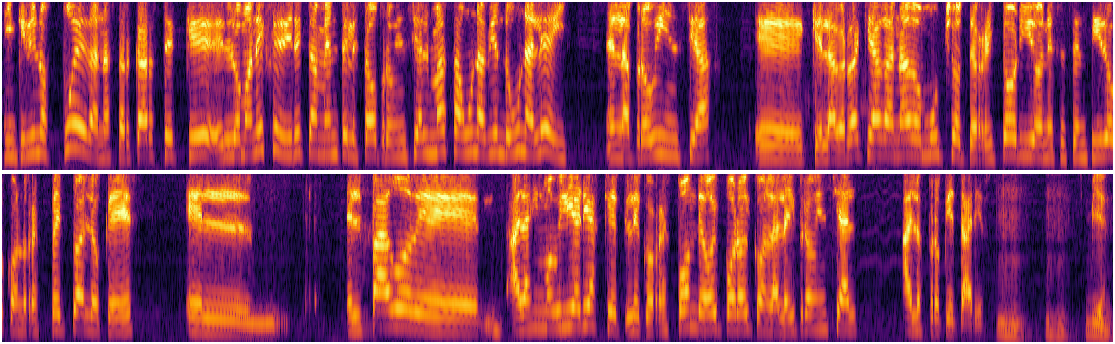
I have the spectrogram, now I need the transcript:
inquilinos puedan acercarse, que lo maneje directamente el Estado provincial, más aún habiendo una ley en la provincia eh, que la verdad que ha ganado mucho territorio en ese sentido con respecto a lo que es el, el pago de a las inmobiliarias que le corresponde hoy por hoy con la ley provincial a los propietarios. Bien,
